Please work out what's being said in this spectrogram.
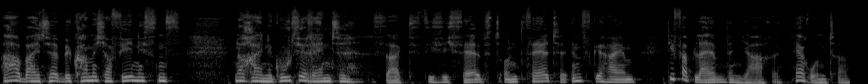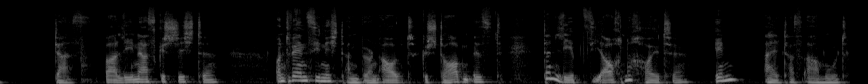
arbeite, bekomme ich auf wenigstens noch eine gute Rente, sagte sie sich selbst und zählte insgeheim die verbleibenden Jahre herunter. Das war Lenas Geschichte. Und wenn sie nicht an Burnout gestorben ist, dann lebt sie auch noch heute in Altersarmut.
